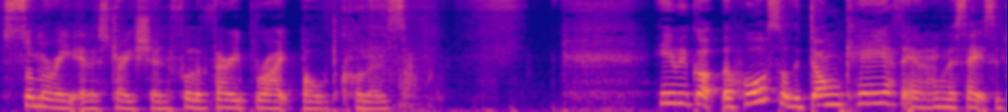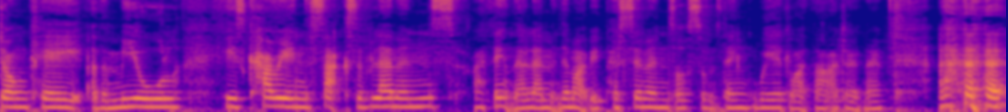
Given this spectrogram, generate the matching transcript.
summery illustration full of very bright, bold colours. Here we've got the horse or the donkey. I think I'm going to say it's a donkey or the mule. He's carrying the sacks of lemons. I think they're lemon. They might be persimmons or something weird like that. I don't know.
